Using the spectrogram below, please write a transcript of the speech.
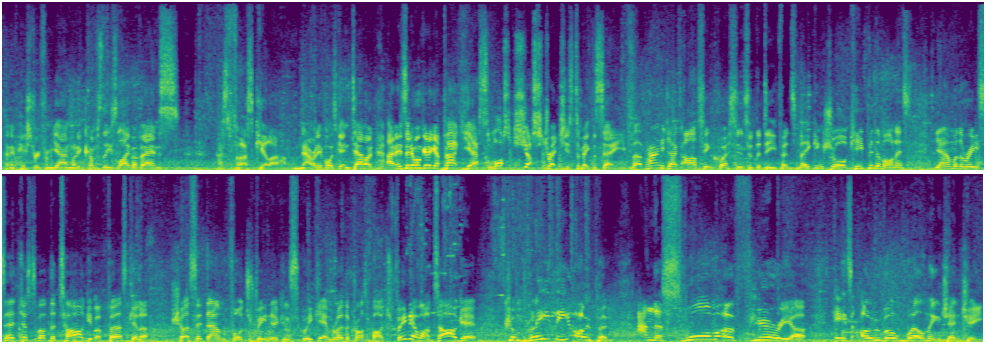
Kind of history from Yan when it comes to these live events. That's first killer. Narrative voice getting demoed. And is anyone going to get back? Yes, Lost just stretches to make the save. But apparently Jack asking questions of the defense, making sure, keeping them honest. Yan with a reset just above the target, but first killer shuts it down before Drufinho can squeak it in below the crossbar. Drufinho on target, completely open. And the swarm of Furia is overwhelming Gen G.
